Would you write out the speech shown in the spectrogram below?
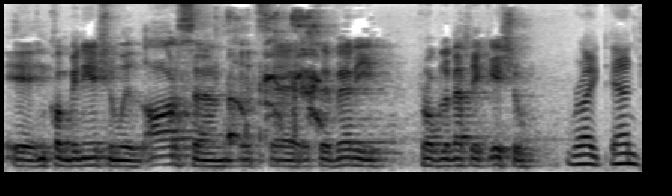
uh, in combination with arson, it's a, it's a very problematic issue. Right, and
